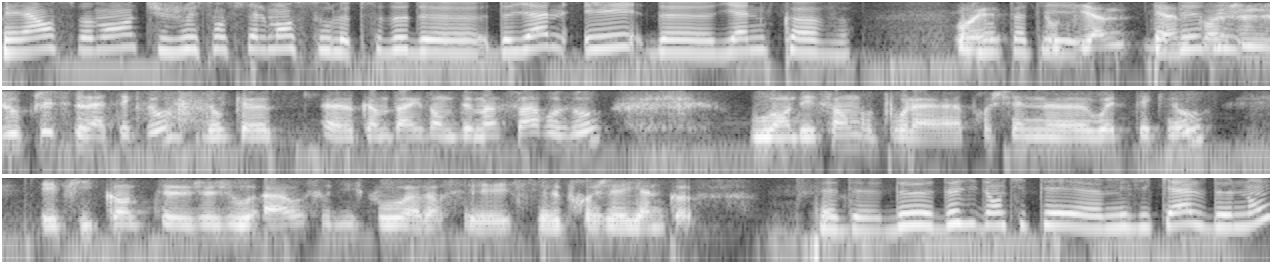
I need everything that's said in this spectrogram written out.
Mais là, en ce moment, tu joues essentiellement sous le pseudo de, de Yann et de Yann Kov. Ouais. Donc, t'as tes- Donc, Yann, t'as Yann, deux quand je joue plus de la techno, donc euh, euh, comme par exemple demain soir au zoo, ou en décembre pour la prochaine euh, web techno. Et puis quand euh, je joue house ou disco, alors c'est le projet Yann Koff. Tu as deux, deux identités euh, musicales, deux noms.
